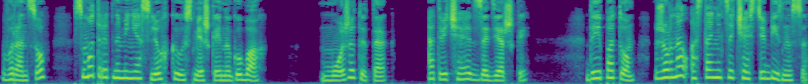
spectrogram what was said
Воронцов смотрит на меня с легкой усмешкой на губах. «Может и так», — отвечает с задержкой. «Да и потом, журнал останется частью бизнеса.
